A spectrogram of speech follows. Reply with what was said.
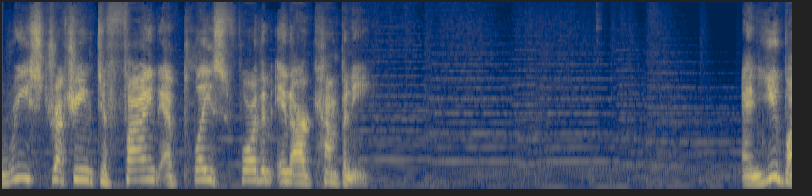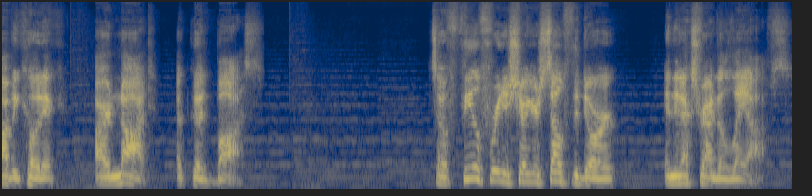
restructuring to find a place for them in our company. And you, Bobby Kotick, are not a good boss. So feel free to show yourself the door in the next round of layoffs.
